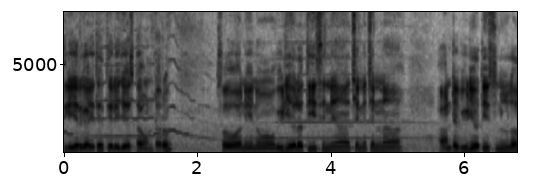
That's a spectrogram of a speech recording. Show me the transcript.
క్లియర్గా అయితే తెలియజేస్తూ ఉంటారు. సో నేను వీడియోలో తీసిన చిన్న చిన్న అంటే వీడియో తీసినలో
